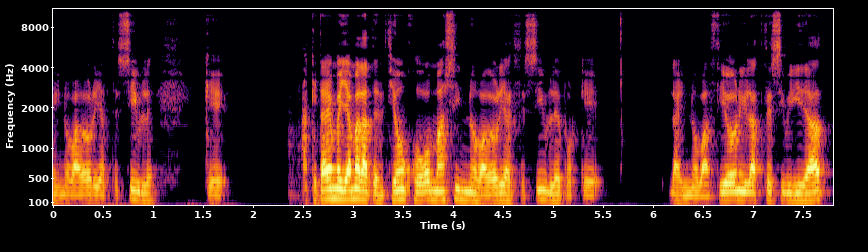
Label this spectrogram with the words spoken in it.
innovador y accesible, que aquí también me llama la atención, juego más innovador y accesible, porque la innovación y la accesibilidad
